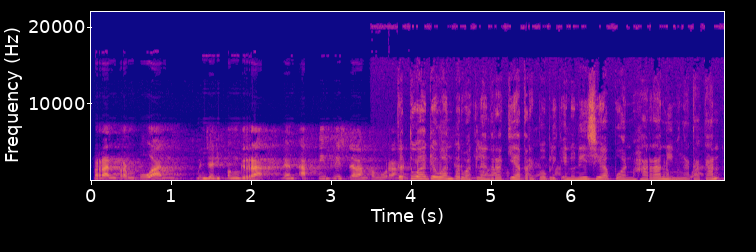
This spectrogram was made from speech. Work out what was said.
Peran perempuan menjadi penggerak dan aktivis dalam pengurangan Ketua Dewan Perwakilan Rakyat Republik Indonesia Puan Maharani mengatakan,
